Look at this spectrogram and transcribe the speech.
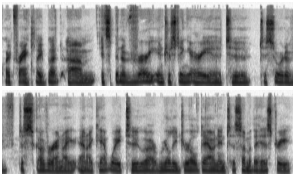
quite frankly. But um, it's been a very interesting area to to sort of discover, and I and I can't wait to uh, really drill down into some of the history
